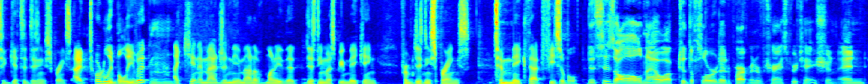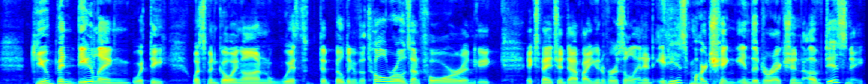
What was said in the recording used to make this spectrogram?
to get to Disney Springs. I totally believe it. Mm-hmm. I can't imagine the amount of money that Disney must be making from Disney Springs to make that feasible. This is all now up to the Florida Department of Transportation. And you've been dealing with the what's been going on with the building of the toll roads on four and the expansion down by Universal, and it, it is marching in the direction of Disney.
